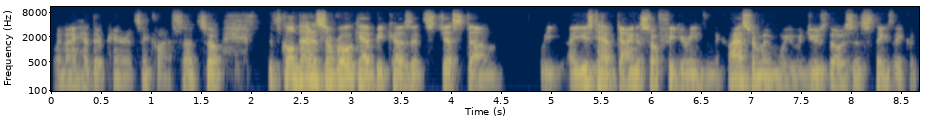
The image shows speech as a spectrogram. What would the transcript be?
when I had their parents in class. So, so it's called Dinosaur Vocab because it's just um, we I used to have dinosaur figurines in the classroom, and we would use those as things they could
